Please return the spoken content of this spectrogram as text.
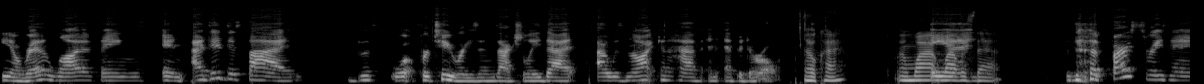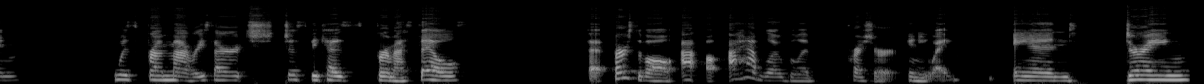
you know, read a lot of things and I did decide before, for two reasons actually that I was not going to have an epidural. Okay. And why and why was that? The first reason was from my research just because for myself uh, first of all I, I have low blood pressure anyway. And during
